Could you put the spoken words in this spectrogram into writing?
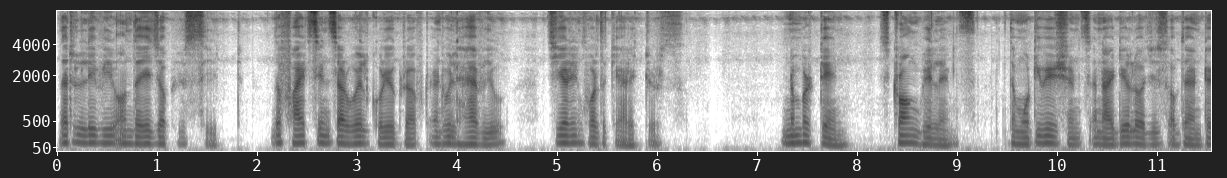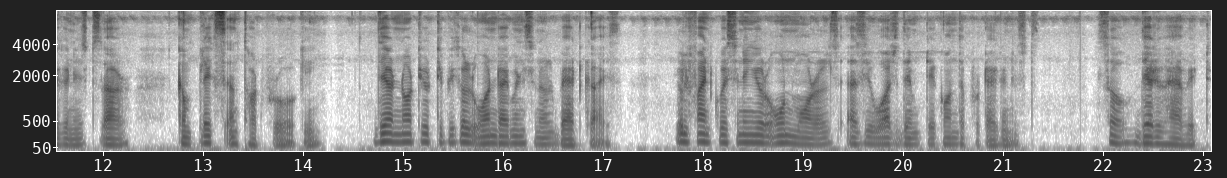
that will leave you on the edge of your seat. The fight scenes are well choreographed and will have you cheering for the characters. Number 10. Strong villains. The motivations and ideologies of the antagonists are complex and thought-provoking. They are not your typical one-dimensional bad guys. You will find questioning your own morals as you watch them take on the protagonists. So, there you have it.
